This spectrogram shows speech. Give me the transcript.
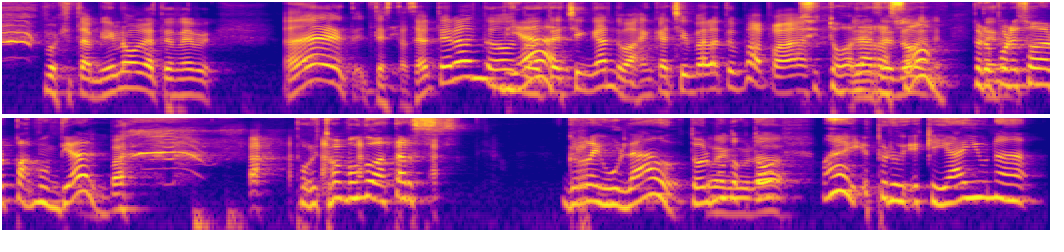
porque también lo van a tener... Ah, te, te estás alterando, Ya. no estés chingando, vas a encachimbar a tu papá. Sí, toda la razón. no- Pero ten- por eso va a haber paz mundial. Porque todo el mundo va a estar regulado. Todo el mundo... Regulado. Todo, Ay, pero es que ya hay una,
